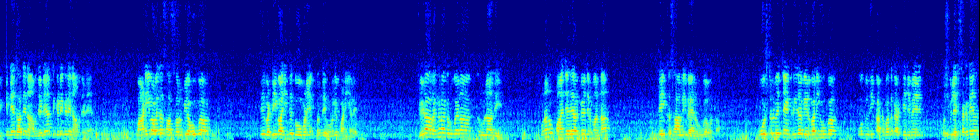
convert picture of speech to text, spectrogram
ਵੀ ਕਿੰਨੇ ਥਾਂ 'ਤੇ ਨਾਮ ਦੇਣੇ ਆ ਤੇ ਕਿਹੜੇ ਕਿਹੜੇ ਨਾਮ ਦੇਣੇ ਆ। ਪਾਣੀ ਵਾਲੇ ਦਾ 700 ਰੁਪਏ ਹੋਊਗਾ ਤੇ ਵੱਡੀ ਬਾਜੀ ਤੇ ਦੋ ਬਣੇ, ਬੰਦੇ ਹੋਣਗੇ ਪਾਣੀ ਵਾਲੇ। ਜਿਹੜਾ ਉਲੰਘਣਾ ਕਰੂਗਾ ਇਹਨਾਂ ਰੂਲਾਂ ਦੀ, ਉਹਨਾਂ ਨੂੰ 5000 ਰੁਪਏ ਜੁਰਮਾਨਾ ਤੇ 1 ਸਾਲ ਲਈ ਬੈਨ ਹੋਊਗਾ ਬੰਦਾ। ਪੋਸਟਰ ਵਿੱਚ ਐਂਟਰੀ ਦਾ ਵੇਰਵਾ ਨਹੀਂ ਹੋਊਗਾ, ਉਹ ਤੁਸੀਂ ਘੱਟ ਵੱਧ ਕਰਕੇ ਜਿਵੇਂ ਕੁਝ ਵੀ ਲਿਖ ਸਕਦੇ ਆ,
